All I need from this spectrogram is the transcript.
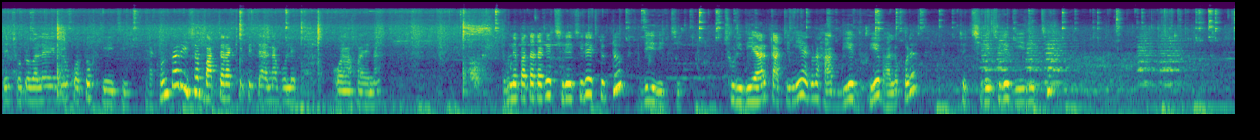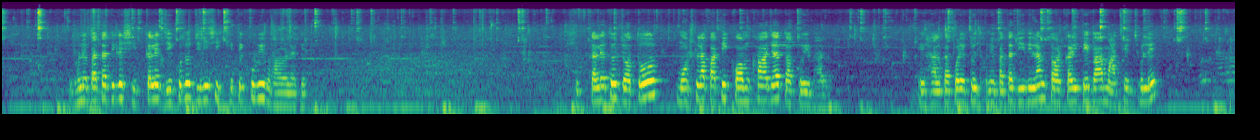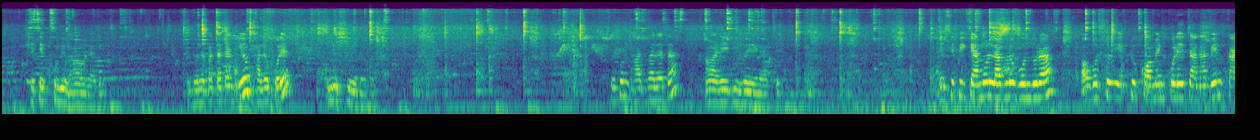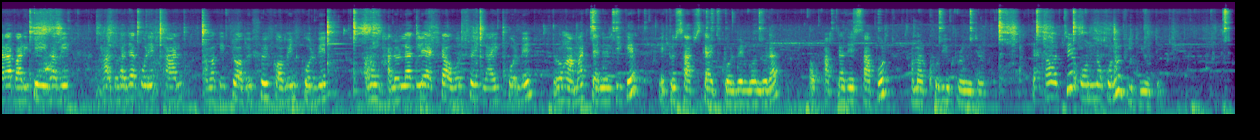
যে ছোটোবেলায় এগুলো কত খেয়েছি। এখন তো আর এইসব বাচ্চারা খেতে চায় না বলে করা হয় না। ধনে পাতাটাকে ছিঁড়ে ছিঁড়ে একটু একটু দিয়ে দিচ্ছি। ছুরি দিয়ে আর কাটি নিয়ে একবার হাত দিয়ে ধুয়ে ভালো করে ছিঁড়ে ছিঁড়ে দিয়ে দিচ্ছি। ধনে পাতা দিলে শীতকালে যে কোনো জিনিসই খেতে খুবই ভালো লাগে। শীতকালে তো যত মশলাপাতি কম খাওয়া যায় ততই ভালো। এই হালকা করে একটু ধনে পাতা দিয়ে দিলাম তরকারিতে বা মাছের ঝোলে। খেতে খুবই ভালো লাগে। ধনে পাতাটা দিয়েও ভালো করে মিশিয়ে দেবো দেখুন, ভাত ভাজাটা আমার রেডি হয়ে গেছে। রেসিপি কেমন লাগল বন্ধুরা? অবশ্যই একটু কমেন্ট করে জানাবেন, কারা বাড়িতে এইভাবে ভাত ভাজা করে খান, আমাকে একটু অবশ্যই কমেন্ট করবেন। এবং ভালো লাগলে একটা অবশ্যই লাইক করবেন এবং আমার চ্যানেলটিকে একটু সাবস্ক্রাইব করবেন বন্ধুরা। আপনাদের সাপোর্ট আমার খুবই প্রয়োজন। দেখা হচ্ছে অন্য কোনো ভিডিওতে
